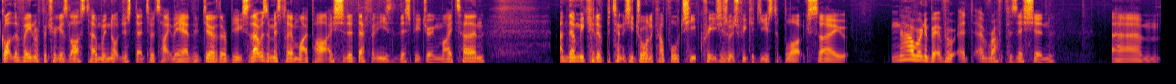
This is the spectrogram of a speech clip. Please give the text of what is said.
got the Vein Ripper triggers last turn, we're not just dead to attack. Yeah, they do have the rebuke. So that was a misplay on my part. I should have definitely used the dispute during my turn. And then we could have potentially drawn a couple cheap creatures which we could use to block. So now we're in a bit of a, a, a rough position. Um,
